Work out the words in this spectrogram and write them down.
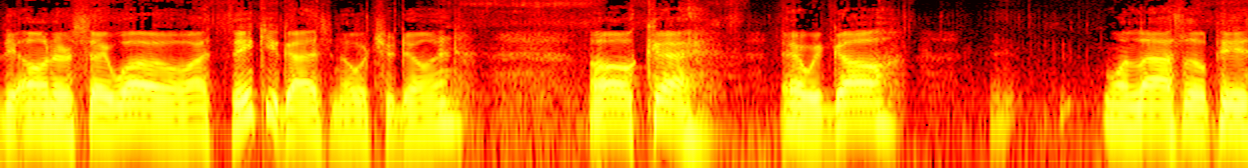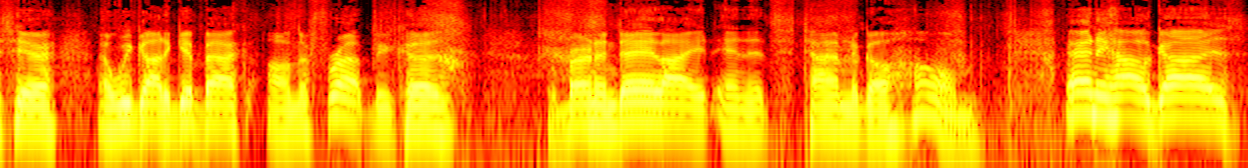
the owners say, Whoa, I think you guys know what you're doing. Okay, there we go. One last little piece here, and we got to get back on the front because we're burning daylight and it's time to go home. Anyhow, guys,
